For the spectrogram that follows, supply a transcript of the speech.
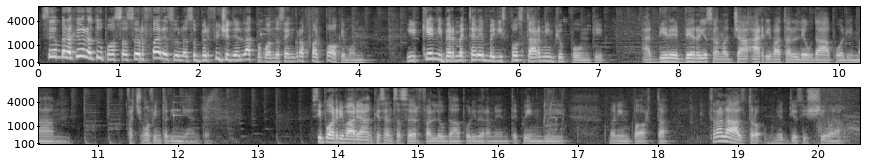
Sembra che ora tu possa surfare sulla superficie dell'acqua quando sei in groppa al Pokémon. Il che mi permetterebbe di spostarmi in più punti. A dire il vero io sono già arrivato all'Eudapoli, ma... Mm, facciamo finta di niente. Si può arrivare anche senza surf all'Eudapoli, veramente, quindi non importa. Tra l'altro... Mio Dio, si scivola.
